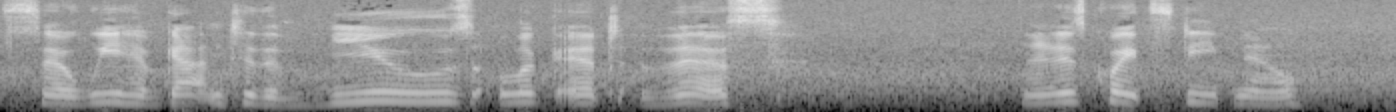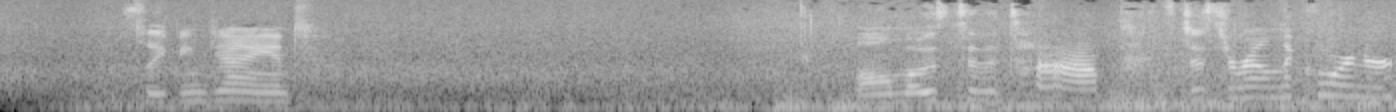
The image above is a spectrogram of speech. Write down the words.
So we have gotten to the views. Look at this. And it is quite steep now. Sleeping Giant. Almost to the top. It's just around the corner.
